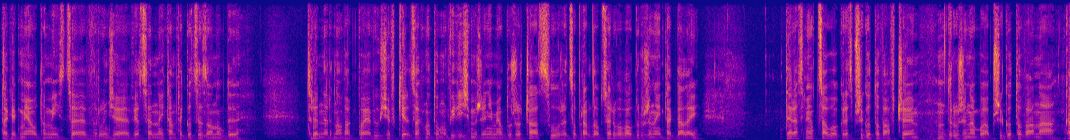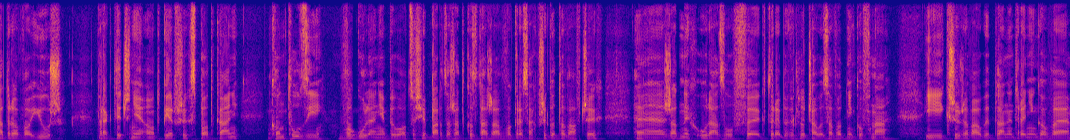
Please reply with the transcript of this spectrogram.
tak jak miało to miejsce w rundzie wiosennej tamtego sezonu, gdy trener Nowak pojawił się w Kielcach, no to mówiliśmy, że nie miał dużo czasu, że co prawda obserwował drużynę i tak dalej. Teraz miał cały okres przygotowawczy. Drużyna była przygotowana kadrowo już praktycznie od pierwszych spotkań. Kontuzji w ogóle nie było, co się bardzo rzadko zdarza w okresach przygotowawczych. E, żadnych urazów, e, które by wykluczały zawodników na i krzyżowałyby plany treningowe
